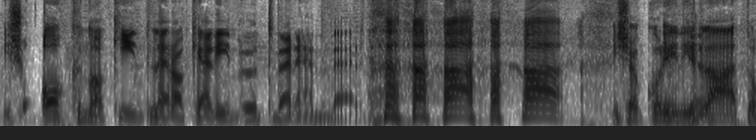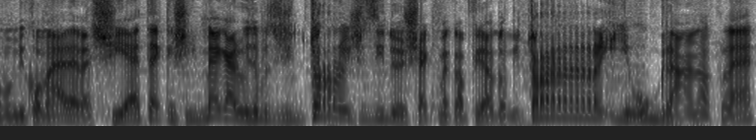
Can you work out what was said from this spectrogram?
és aknaként lerak elém 50 ember. És akkor én Igen. így látom, amikor már eleve sietek, és így megállítom, és így trrr, és az idősek meg a fiatalok így, trrr, így ugrálnak le.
